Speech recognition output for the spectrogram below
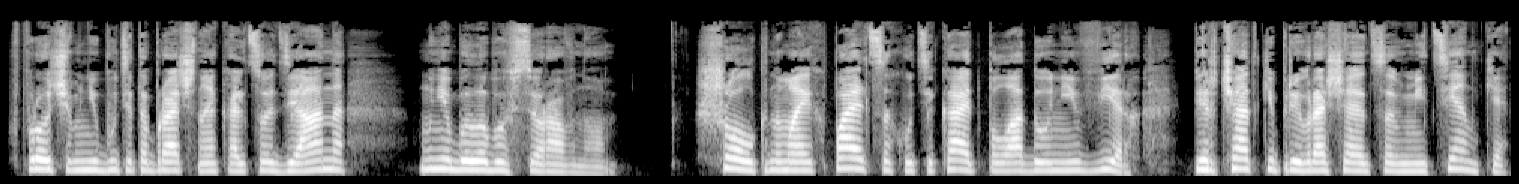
Впрочем, не будь это брачное кольцо Диана, мне было бы все равно. Шелк на моих пальцах утекает по ладони вверх, перчатки превращаются в метенки,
